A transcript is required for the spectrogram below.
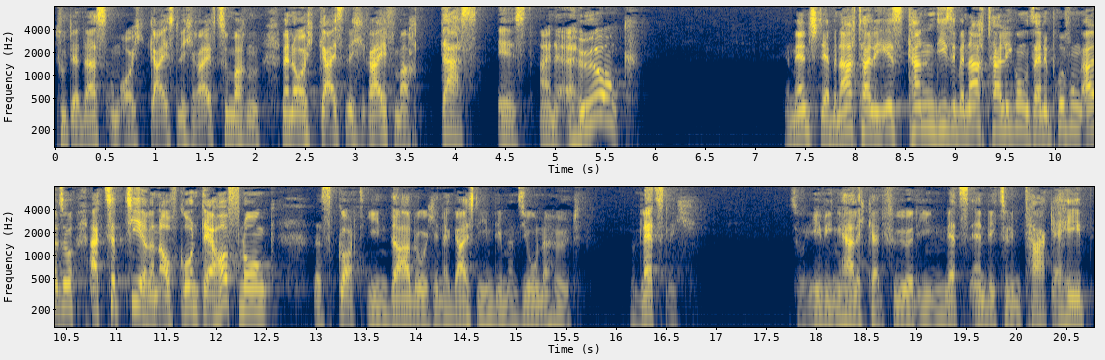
tut er das, um euch geistlich reif zu machen. Wenn er euch geistlich reif macht, das ist eine Erhöhung. Der Mensch, der benachteiligt ist, kann diese Benachteiligung, seine Prüfung also akzeptieren, aufgrund der Hoffnung, dass Gott ihn dadurch in der geistlichen Dimension erhöht und letztlich zur ewigen Herrlichkeit führt, ihn letztendlich zu dem Tag erhebt,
